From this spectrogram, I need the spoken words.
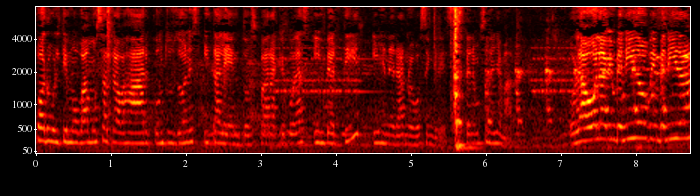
por último, vamos a trabajar con tus dones y talentos para que puedas invertir y generar nuevos ingresos. Tenemos una llamada. Hola, hola, bienvenido, bienvenida.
